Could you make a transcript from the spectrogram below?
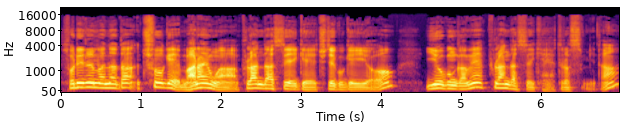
소리를 만나다 추억의 만화 영화 플란다스에게 주제곡에 이어 이호공감의 플란다스에게 들었습니다.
